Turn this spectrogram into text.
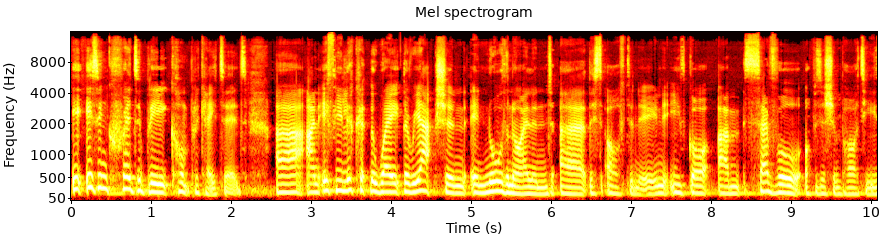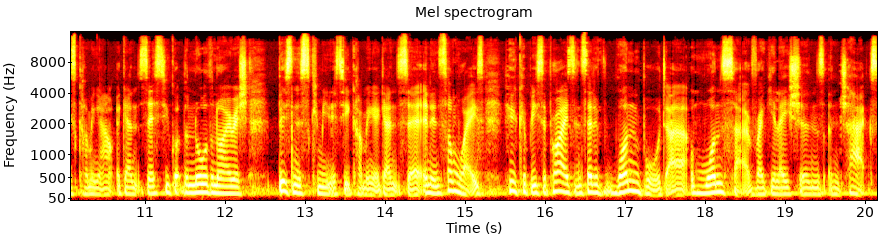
it is incredibly complicated, uh, and if you look at the way the reaction in Northern Ireland uh, this afternoon, you've got um, several opposition parties coming out against this. You've got the Northern Irish business community coming against it, and in some ways, who could be surprised? Instead of one border and one set of regulations and checks,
